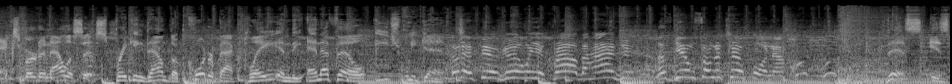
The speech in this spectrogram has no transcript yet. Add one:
Expert analysis breaking down the quarterback play in the NFL each weekend. Don't that feel good when your crowd behind you? Let's give them something to cheer for now. This is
